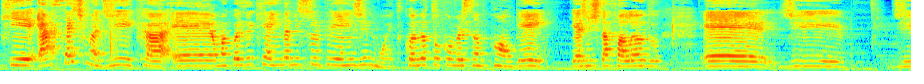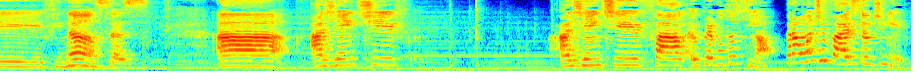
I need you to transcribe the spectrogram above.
que a sétima dica é uma coisa que ainda me surpreende muito. Quando eu tô conversando com alguém e a gente tá falando é, de, de finanças, a, a gente a gente fala, eu pergunto assim, ó, para onde vai o seu dinheiro?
